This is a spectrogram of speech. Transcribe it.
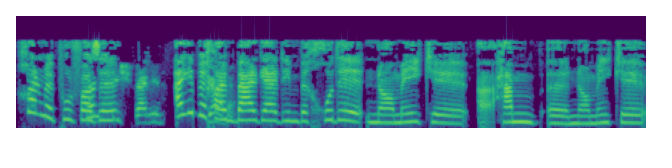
خانم پورفازه اگه بخوایم برگردیم به خود نامه ای که هم نامه ای که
